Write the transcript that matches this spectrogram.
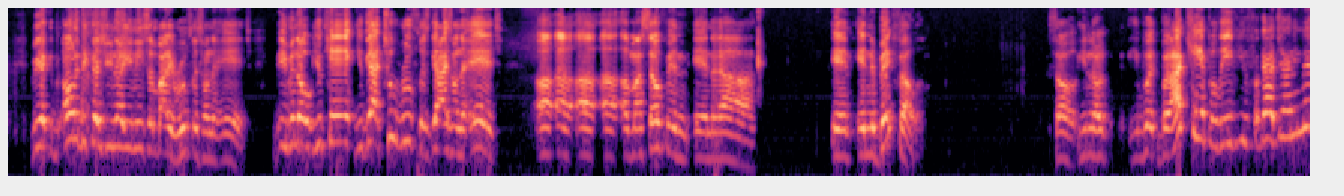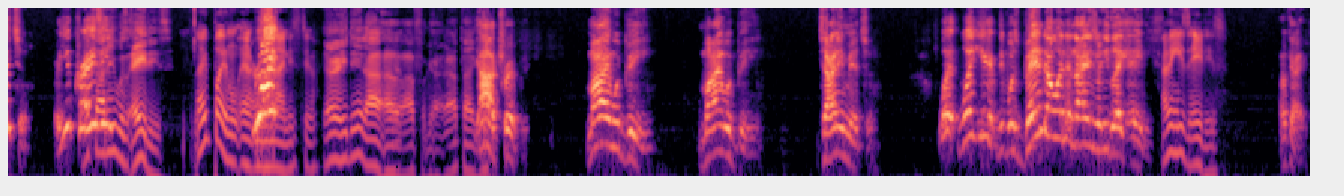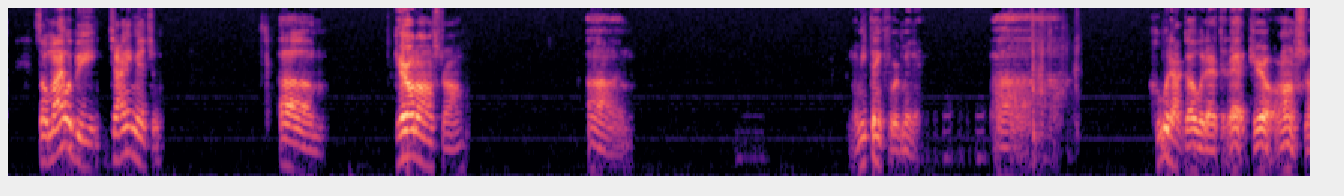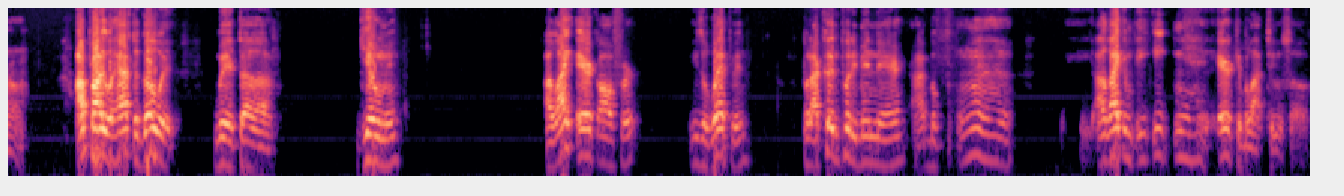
only because you know you need somebody ruthless on the edge. Even though you can't, you got two ruthless guys on the edge. Uh, uh, uh, uh, of myself and in uh, in in the big fella. So you know, but but I can't believe you forgot Johnny Mitchell. Are you crazy? I thought he was 80s. I played in, in early '90s too. Yeah, he did. I I, I forgot. I thought Y'all tripping. Mine would be, mine would be, Johnny Mitchell. What what year was Bando in the nineties or he late eighties? I think he's '80s. Okay, so mine would be Johnny Mitchell, um, Gerald Armstrong, um, let me think for a minute. Uh, who would I go with after that? Gerald Armstrong. I probably would have to go with with uh, Gilman. I like Eric Alford. He's a weapon, but I couldn't put him in there. I, bef- I like him. He, he, Eric can block too, so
